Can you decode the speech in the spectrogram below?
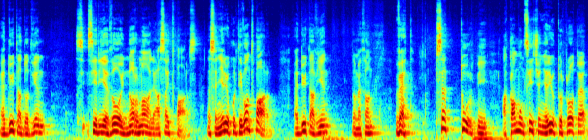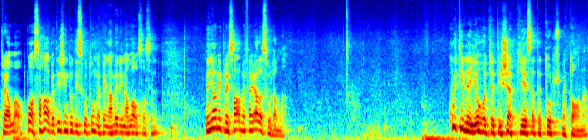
e dyta do të vjen si, si rrjedhojë normale asaj të parës. Nëse njeriu kultivon të parën, e dyta vjen, domethonë, vetë. Pse turpi, a ka mundësi që njeriu turprohet prej, prej Allahut? Po, sahabët ishin tu diskutu me pejgamberin e Allahut sallallahu alejhi ve selem. Dhe njani prej sahabëve tha, ja Rasulullah, Kujt i lejohet që t'i shef pjesët e turpshme tona?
